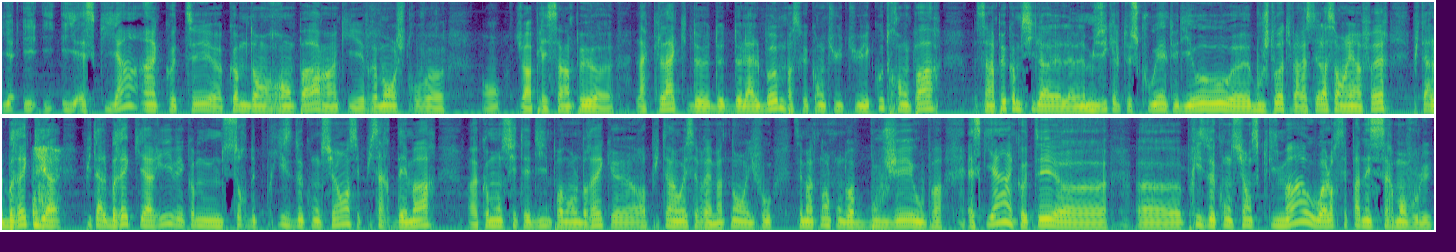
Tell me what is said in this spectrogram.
Est-ce qu'il y a un côté euh, comme dans Rempart, hein, qui est vraiment, je trouve, je vais appeler ça un peu euh, la claque de, de- de l'album, parce que quand tu, tu écoutes Rempart, c'est un peu comme si la, la- la musique elle te secouait, elle te dit oh, oh, euh, bouge-toi, tu vas rester là sans rien faire. Puis t'as le break qui, a- puis t'as le break qui arrive et comme une sorte de prise de conscience et puis ça redémarre. Euh, comme on s'était dit pendant le break, oh putain ouais c'est vrai maintenant il faut, c'est maintenant qu'on doit bouger ou pas. Est-ce qu'il y a un côté prise de conscience climat ou alors c'est pas nécessairement voulu?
